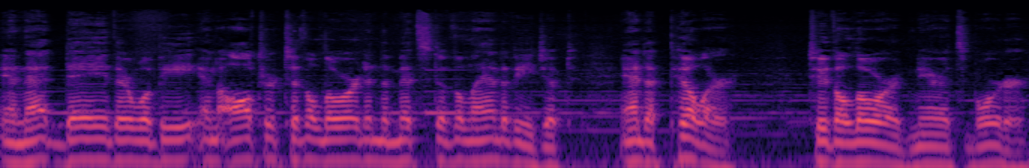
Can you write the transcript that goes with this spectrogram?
In that day, there will be an altar to the Lord in the midst of the land of Egypt, and a pillar to the Lord near its border.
